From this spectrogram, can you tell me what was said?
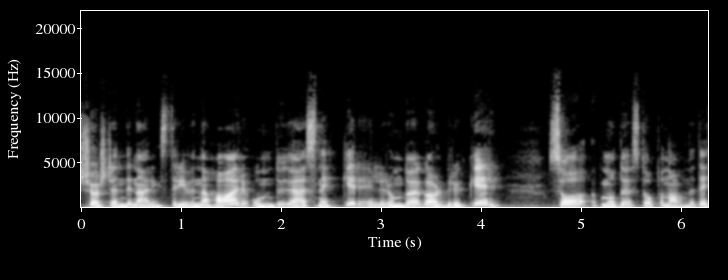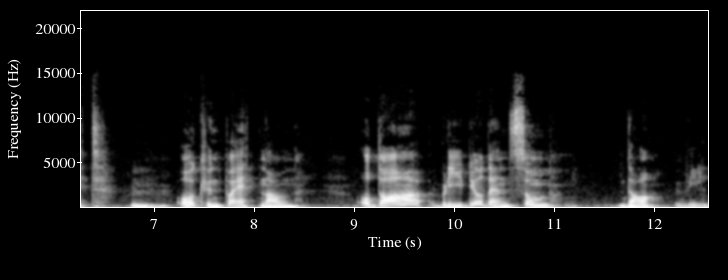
selvstendig næringsdrivende har, om du er snekker eller om du er gårdbruker, så må det stå på navnet ditt. Mm. Og kun på ett navn. Og da blir det jo den som da vil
